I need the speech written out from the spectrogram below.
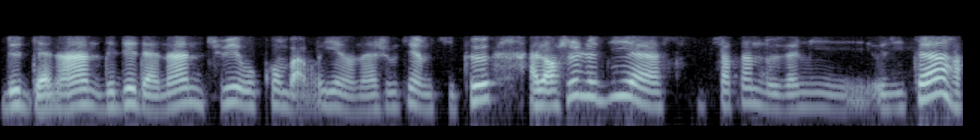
de Danan, des Danan tués au combat. Vous voyez, on a ajouté un petit peu. Alors je le dis à certains de nos amis auditeurs,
